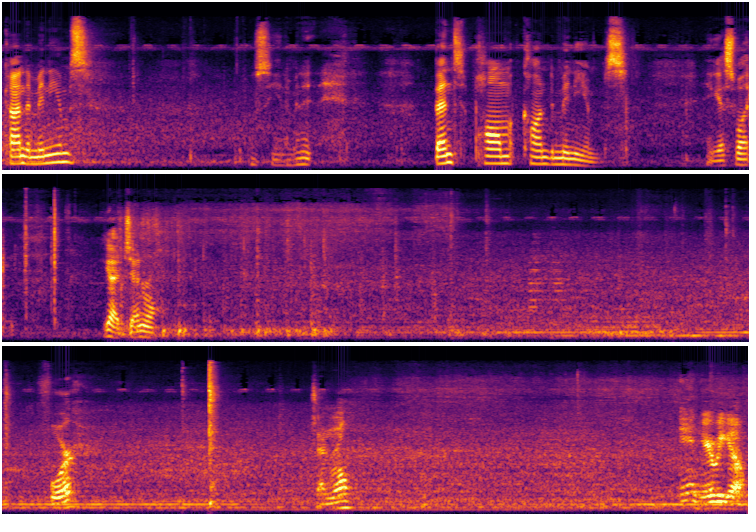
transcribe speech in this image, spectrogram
Condominiums. We'll see in a minute. Bent Palm Condominiums. And guess what? You got General. Four. General. And here we go.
